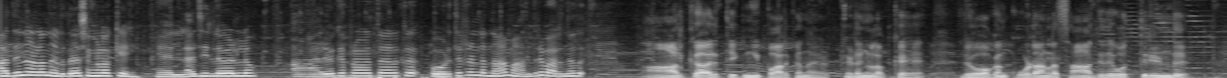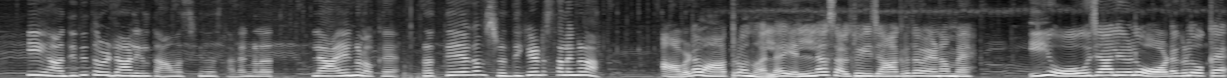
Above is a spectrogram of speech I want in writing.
അതിനുള്ള നിർദ്ദേശങ്ങളൊക്കെ എല്ലാ ജില്ലകളിലും ആരോഗ്യ പ്രവർത്തകർക്ക് കൊടുത്തിട്ടുണ്ടെന്നാ മന്ത്രി പറഞ്ഞത്. ആൾക്കാർ തിങ്ങി പാർക്കുന്ന ഇടങ്ങളൊക്കെ രോഗം കൂടാനുള്ള സാധ്യത ഒത്തിരി ഉണ്ട് ഈ അതിഥി തൊഴിലാളികൾ താമസിക്കുന്ന സ്ഥലങ്ങൾ ലായങ്ങളൊക്കെ പ്രത്യേകം ശ്രദ്ധിക്കേണ്ട സ്ഥലങ്ങളാ. അവിടെ മാത്രമൊന്നുമല്ല എല്ലാ സ്ഥലത്തും ഈ ജാഗ്രത വേണം അമ്മേ ഈ ഓവുചാലുകളും ഓടകളും ഒക്കെ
